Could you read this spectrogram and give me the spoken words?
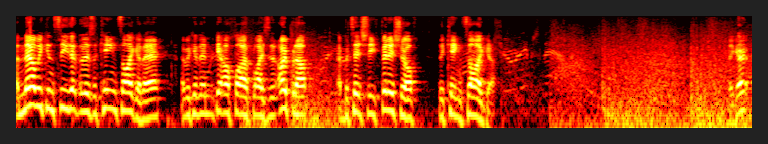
And now we can see that there's a king tiger there, and we can then get our fireflies and open up and potentially finish off the king tiger. There you go.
